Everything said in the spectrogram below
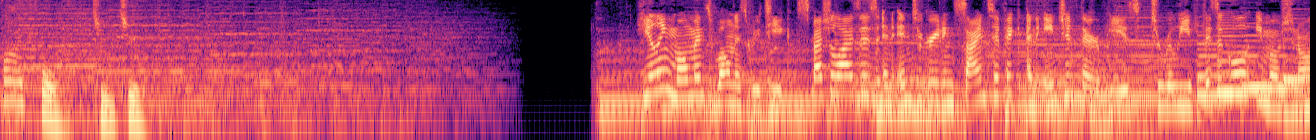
5422. Healing Moments Wellness Boutique specializes in integrating scientific and ancient therapies to relieve physical, emotional,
